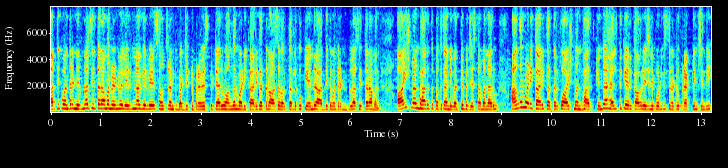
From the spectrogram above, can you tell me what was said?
ఆర్థిక మంత్రి నిర్మలా సీతారామన్ రెండు వేల ఇరవై నాలుగు ఇరవై ఐదు సంవత్సరానికి బడ్జెట్ను ప్రవేశపెట్టారు. అంగన్వాడీ కార్యకర్తలు ఆశా వర్కర్లకు కేంద్ర ఆర్థిక మంత్రి నిర్మలా సీతారామన్ ఆయుష్మాన్ భారత్ పథకాన్ని వర్తింపజేస్తామన్నారు. అంగన్వాడీ కార్యకర్తలకు ఆయుష్మాన్ భారత్ కింద హెల్త్ కేర్ కవరేజ్ని పొడిగిస్తున్నట్టు ప్రకటించింది.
